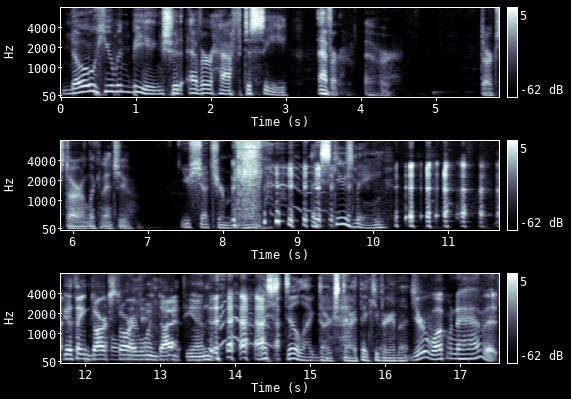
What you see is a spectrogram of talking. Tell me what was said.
no human being should ever have to see, ever. Ever. Dark Star, looking at you. You shut your mouth. Excuse me. Good thing Dark Star, everyone died at the end. I still like Dark Star. Thank you very much. You're welcome to have it.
